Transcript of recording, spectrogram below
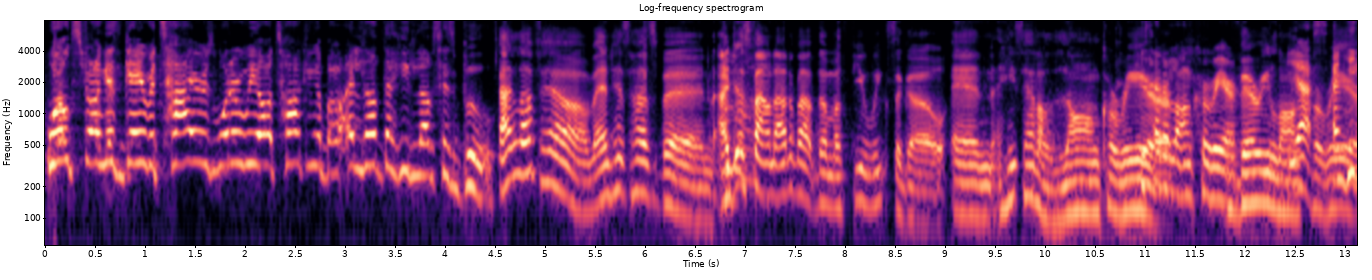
World's Strongest Gay retires. What are we all talking about? I love that he loves his boo. I love him and his husband. I just found out about them a few weeks ago, and he's had a long career. He's had a long career. Very long yes, career. and he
